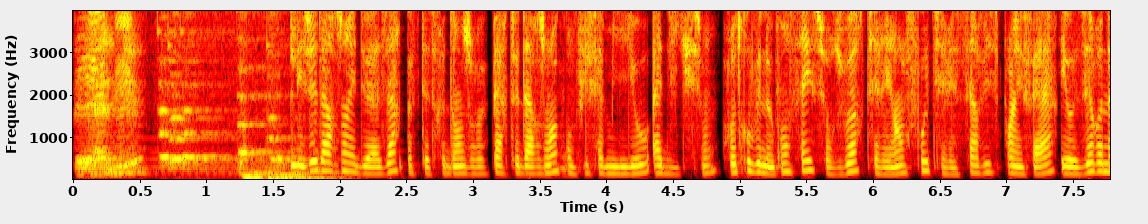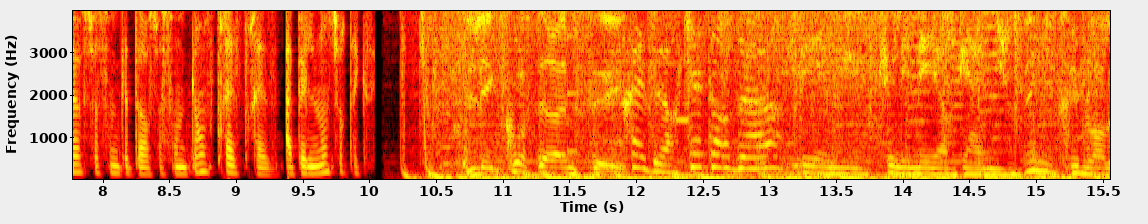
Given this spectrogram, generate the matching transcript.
PMU les jeux d'argent et de hasard peuvent être dangereux. Perte d'argent, conflits familiaux, addiction. Retrouvez nos conseils sur joueurs-info-service.fr et au 09 74 75 13 13. Appel non surtaxé. Les courses RMC. 13h, 14h. PMU, que les meilleurs gagnent. Dimitri blanc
